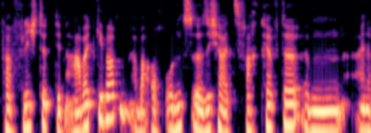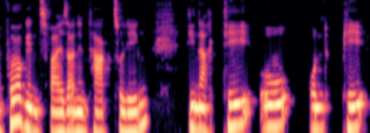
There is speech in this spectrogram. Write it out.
verpflichtet den Arbeitgeber, aber auch uns äh, Sicherheitsfachkräfte, ähm, eine Vorgehensweise an den Tag zu legen, die nach TO und P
